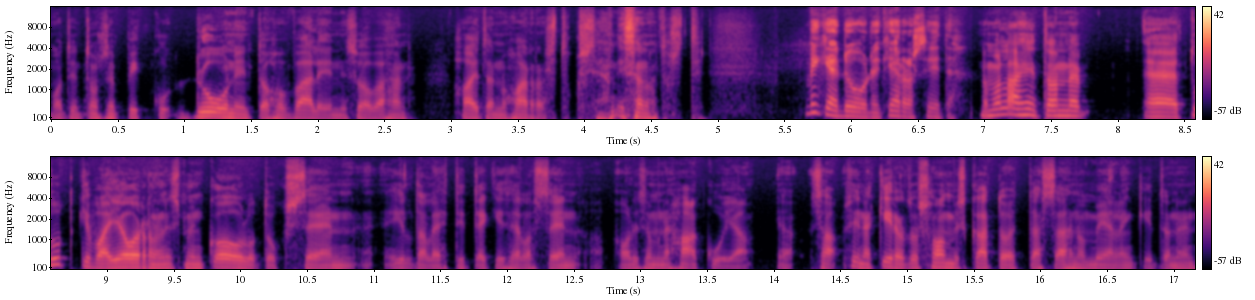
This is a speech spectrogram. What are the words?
mä otin tuon pikku duunin tuohon väliin, niin se on vähän haitannut harrastuksia niin sanotusti. Mikä duuni? Kerro siitä. No mä lähdin tuonne tutkiva journalismin koulutukseen. Iltalehti teki sellaisen, oli semmoinen haku ja, ja sa, siinä kirjoitushommissa katsoi, että tässähän on mielenkiintoinen,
